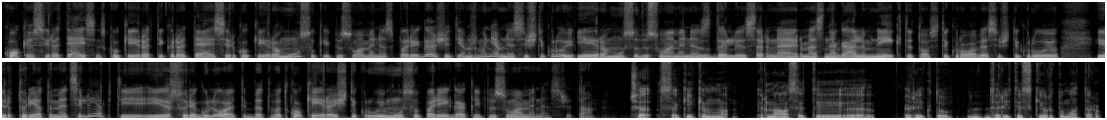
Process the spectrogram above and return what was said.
Kokios yra teisės, kokia yra tikra teisė ir kokia yra mūsų kaip visuomenės pareiga šitiems žmonėms, nes iš tikrųjų jie yra mūsų visuomenės dalis ar ne? Ir mes negalim neikti tos tikrovės iš tikrųjų ir turėtume atsiliepti ir sureguliuoti, bet vat, kokia yra iš tikrųjų mūsų pareiga kaip visuomenės šitam? Čia sakykim pirmiausiai tai e, reiktų daryti skirtumą tarp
